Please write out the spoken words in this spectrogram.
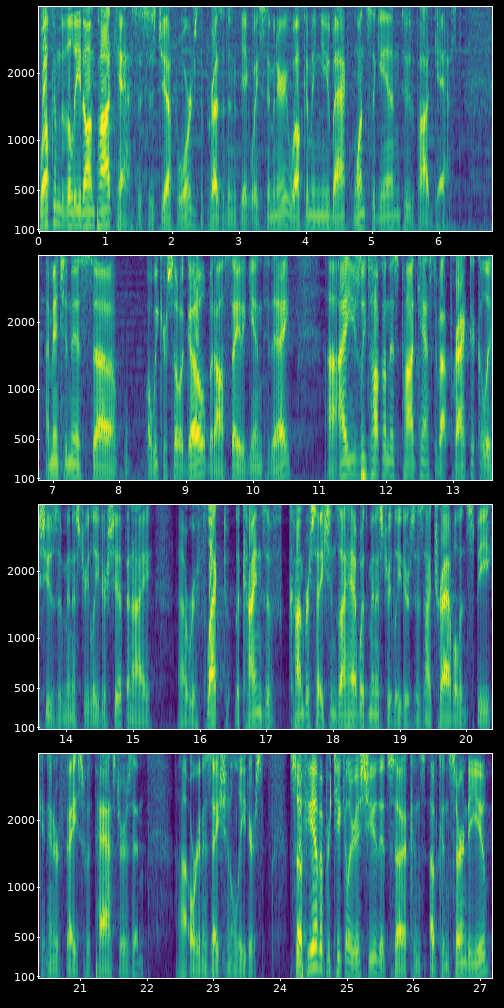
Welcome to the Lead On Podcast. This is Jeff Iorg, the president of Gateway Seminary, welcoming you back once again to the podcast. I mentioned this uh, a week or so ago, but I'll say it again today. Uh, I usually talk on this podcast about practical issues of ministry leadership, and I uh, reflect the kinds of conversations I have with ministry leaders as I travel and speak and interface with pastors and uh, organizational leaders. So if you have a particular issue that's uh, con- of concern to you,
